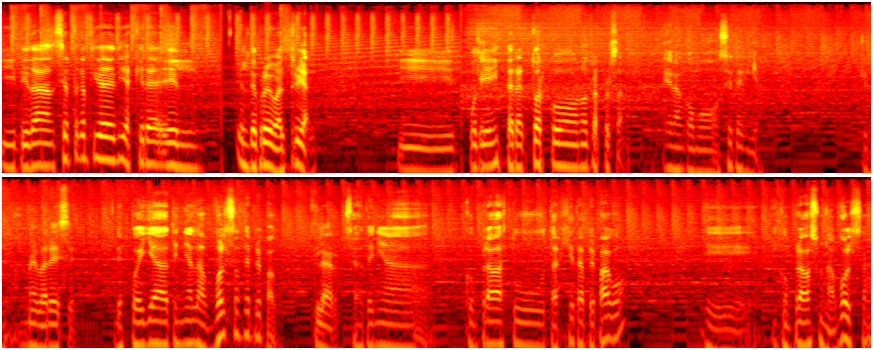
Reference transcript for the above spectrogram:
y te daban cierta cantidad de días, que era el, el de prueba, el trial. Y podías interactuar con otras personas, eran como 7 días. Me parece. Después ya tenías las bolsas de prepago. Claro. O sea, tenía, comprabas tu tarjeta prepago eh, y comprabas una bolsa.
